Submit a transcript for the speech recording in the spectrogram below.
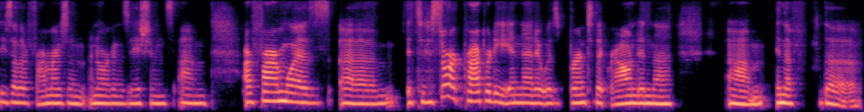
these other farmers and, and organizations. Um, our farm was um, it's a historic property in that it was burned to the ground in the um, in the the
